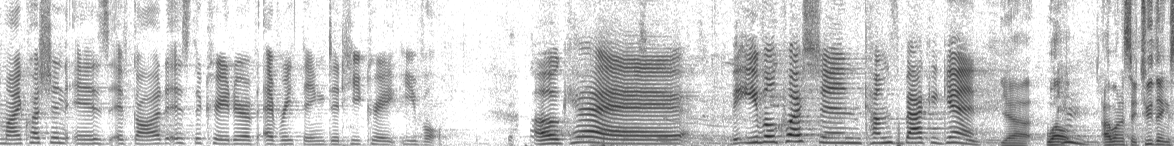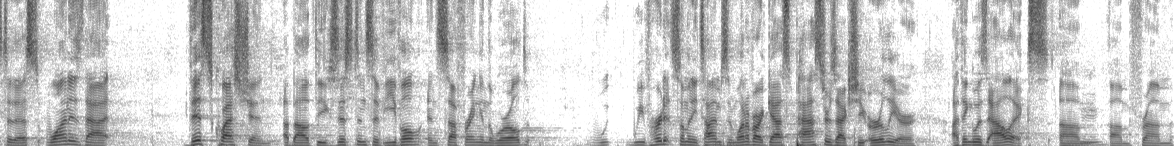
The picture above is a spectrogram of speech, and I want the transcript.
my question is if God is the creator of everything, did he create evil? Okay. The evil question comes back again. Yeah, well, I want to say two things to this. One is that this question about the existence of evil and suffering in the world, we, we've heard it so many times. And one of our guest pastors, actually, earlier, I think it was Alex um, um, from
